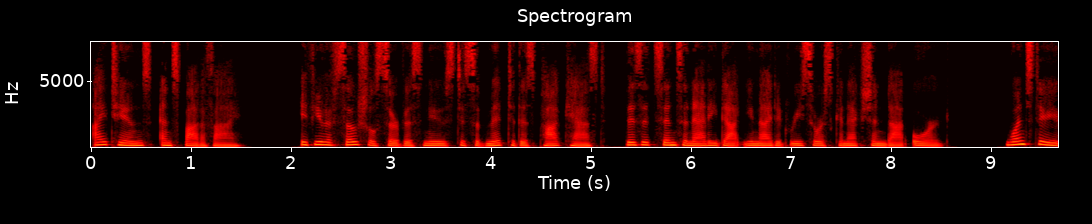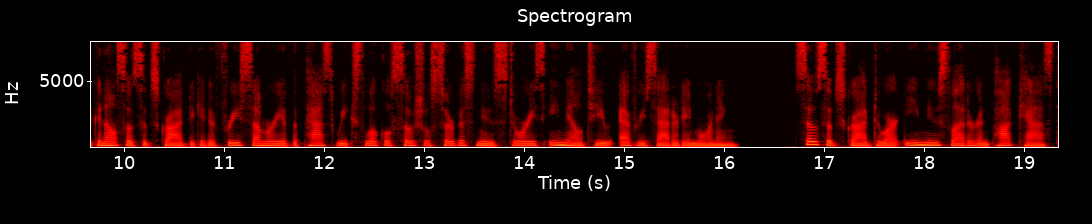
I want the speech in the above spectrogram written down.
iTunes, and Spotify. If you have social service news to submit to this podcast, visit cincinnati.unitedresourceconnection.org. Once there, you can also subscribe to get a free summary of the past week's local social service news stories emailed to you every Saturday morning. So, subscribe to our e newsletter and podcast,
